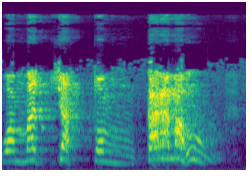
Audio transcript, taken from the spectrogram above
वो मज्जत तुम करम हूँ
